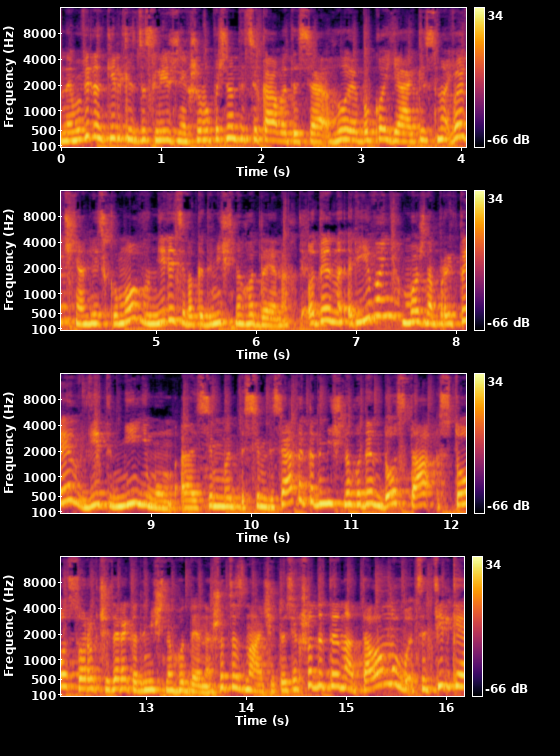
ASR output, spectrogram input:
неймовірна кількість досліджень. Якщо ви почнете цікавитися глибоко, якісно, вивчення англійської мови міряться в академічних годинах. Один рівень можна пройти від мінімум е, 70 академічних годин до 100 144 академічних години. Що це значить? Тобто, якщо дитина таланова, це тільки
